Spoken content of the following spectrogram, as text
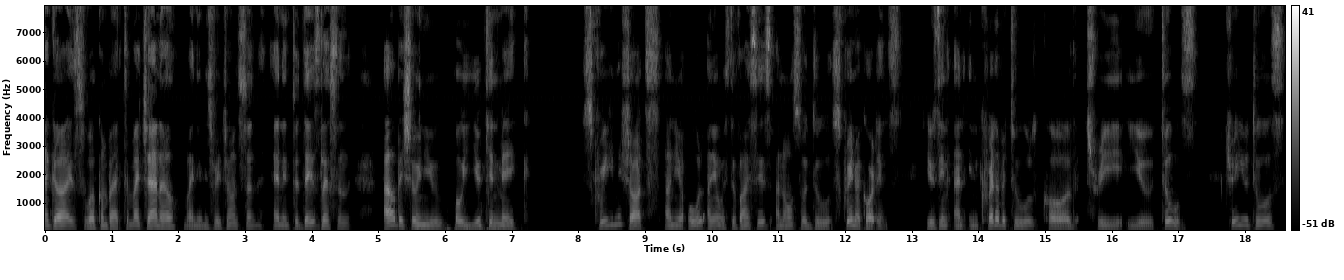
Hi guys, welcome back to my channel. My name is Ray Johnson and in today's lesson I'll be showing you how you can make screenshots on your old iOS devices and also do screen recordings using an incredible tool called 3uTools. TreeU Tools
